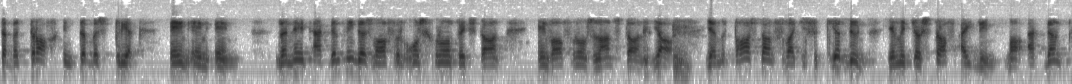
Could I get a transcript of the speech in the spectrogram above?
te betrag en te bespreek en en en. Lenet, ek dink nie dis waarvoor ons grondwet staan en waarvoor ons land staan. Ja, jy moet daar staan vir wat jy verkeerd doen. Jy moet jou straf uitdien, maar ek dink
